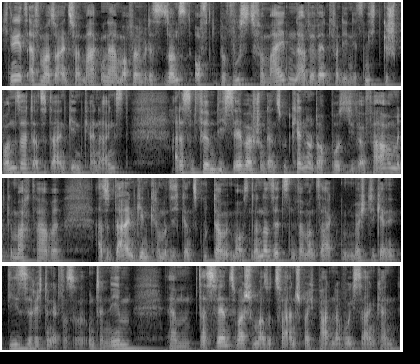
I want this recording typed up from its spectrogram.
Ich nenne jetzt einfach mal so ein, zwei Markennamen, auch wenn wir das sonst oft bewusst vermeiden, aber wir werden von denen jetzt nicht gesponsert, also dahingehend keine Angst. Aber das sind Firmen, die ich selber schon ganz gut kenne und auch positive Erfahrungen mitgemacht habe. Also dahingehend kann man sich ganz gut damit mal auseinandersetzen, wenn man sagt, man möchte gerne in diese Richtung etwas unternehmen. Ähm, das wären zum Beispiel mal so zwei Ansprechpartner, wo ich sagen kann,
